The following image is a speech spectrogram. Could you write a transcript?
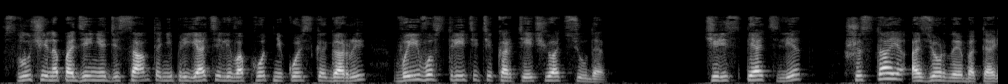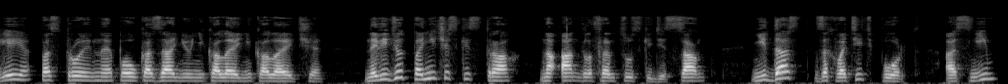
В случае нападения десанта неприятелей в обход Никольской горы вы его встретите картечью отсюда. Через пять лет шестая озерная батарея, построенная по указанию Николая Николаевича, наведет панический страх на англо-французский десант, не даст захватить порт, а с ним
